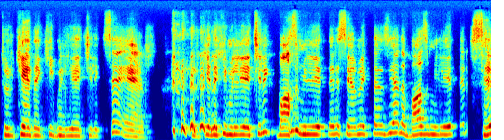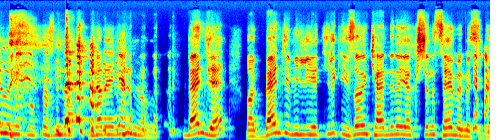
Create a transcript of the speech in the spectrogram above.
Türkiye'deki milliyetçilikse eğer Türkiye'deki milliyetçilik bazı milliyetleri sevmekten ziyade bazı milliyetleri sevmemek noktasında bir araya gelmiyor mu? Bence bak bence milliyetçilik insanın kendine yakışanı sevmemesidir.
